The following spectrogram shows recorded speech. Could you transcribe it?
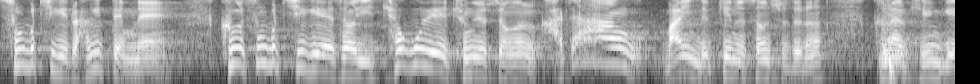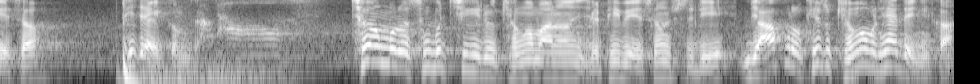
승부치기를 하기 때문에 그 승부치기에서 이 초구의 중요성을 가장 많이 느끼는 선수들은 그날 경기에서 패자일 겁니다. 처음으로 승부치기를 경험하는 LPBA 선수들이 이제 앞으로 계속 경험을 해야 되니까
